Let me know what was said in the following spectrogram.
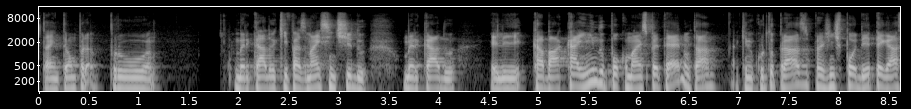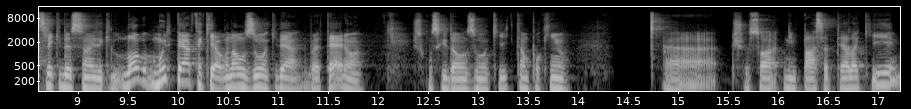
tá? Então, para o mercado aqui faz mais sentido o mercado ele acabar caindo um pouco mais para Ethereum, tá? Aqui no curto prazo, para a gente poder pegar as liquidações aqui. Logo, muito perto aqui, ó. Vou dar um zoom aqui do Ethereum, ó. Deixa eu conseguir dar um zoom aqui, que está um pouquinho... Uh, deixa eu só limpar essa tela aqui.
